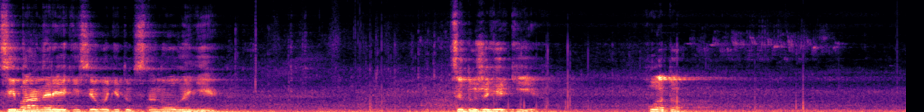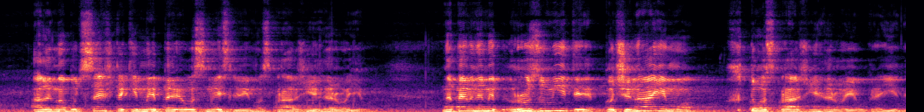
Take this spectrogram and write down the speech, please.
Ці банери, які сьогодні тут встановлені, це дуже гіркі фото. Але, мабуть, все ж таки ми переосмислюємо справжніх героїв. Напевне, ми розуміти починаємо, хто справжні герої України.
